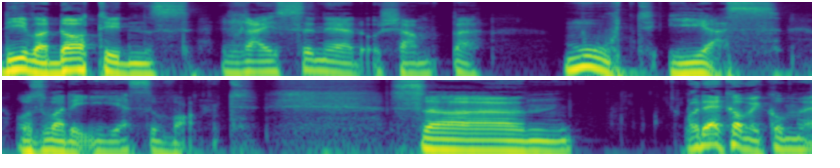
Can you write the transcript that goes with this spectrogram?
de var datidens reise ned og kjempe mot IS, og så var det IS som vant. Så og det kan vi komme,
